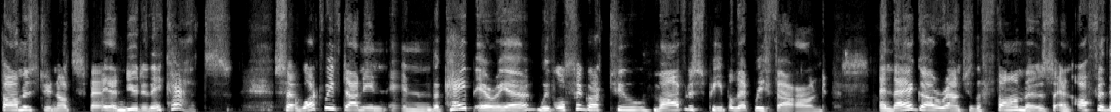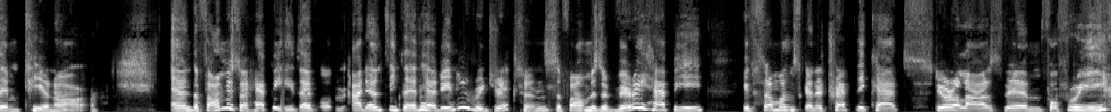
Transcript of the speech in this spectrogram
farmers do not spay and neuter their cats. So, what we've done in, in the Cape area, we've also got two marvelous people that we found, and they go around to the farmers and offer them TNR. And the farmers are happy. They've, I don't think they've had any rejections. The farmers are very happy if someone's going to trap their cats, sterilize them for free,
